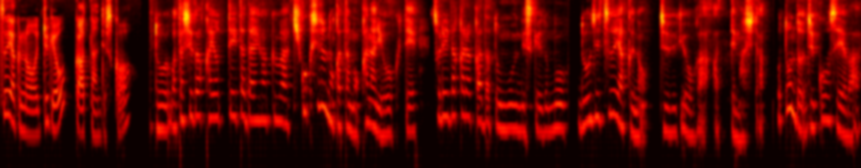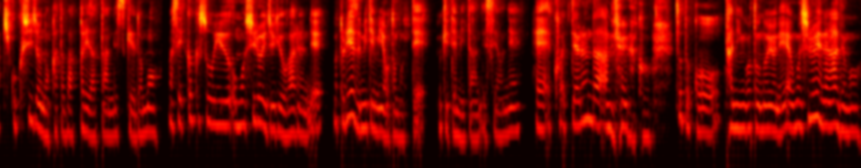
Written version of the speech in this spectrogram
通訳の授業があったんですか？と私が通っていた大学は帰国子女の方もかなり多くてそれだからかだと思うんですけれども同時通訳の授業があってましたほとんど受講生は帰国子女の方ばっかりだったんですけれども、まあ、せっかくそういう面白い授業があるんで、まあ、とりあえず見てみようと思って受けてみたんですよね。へえこうやってやるんだみたいなこうちょっとこう他人事のように面白いなでも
